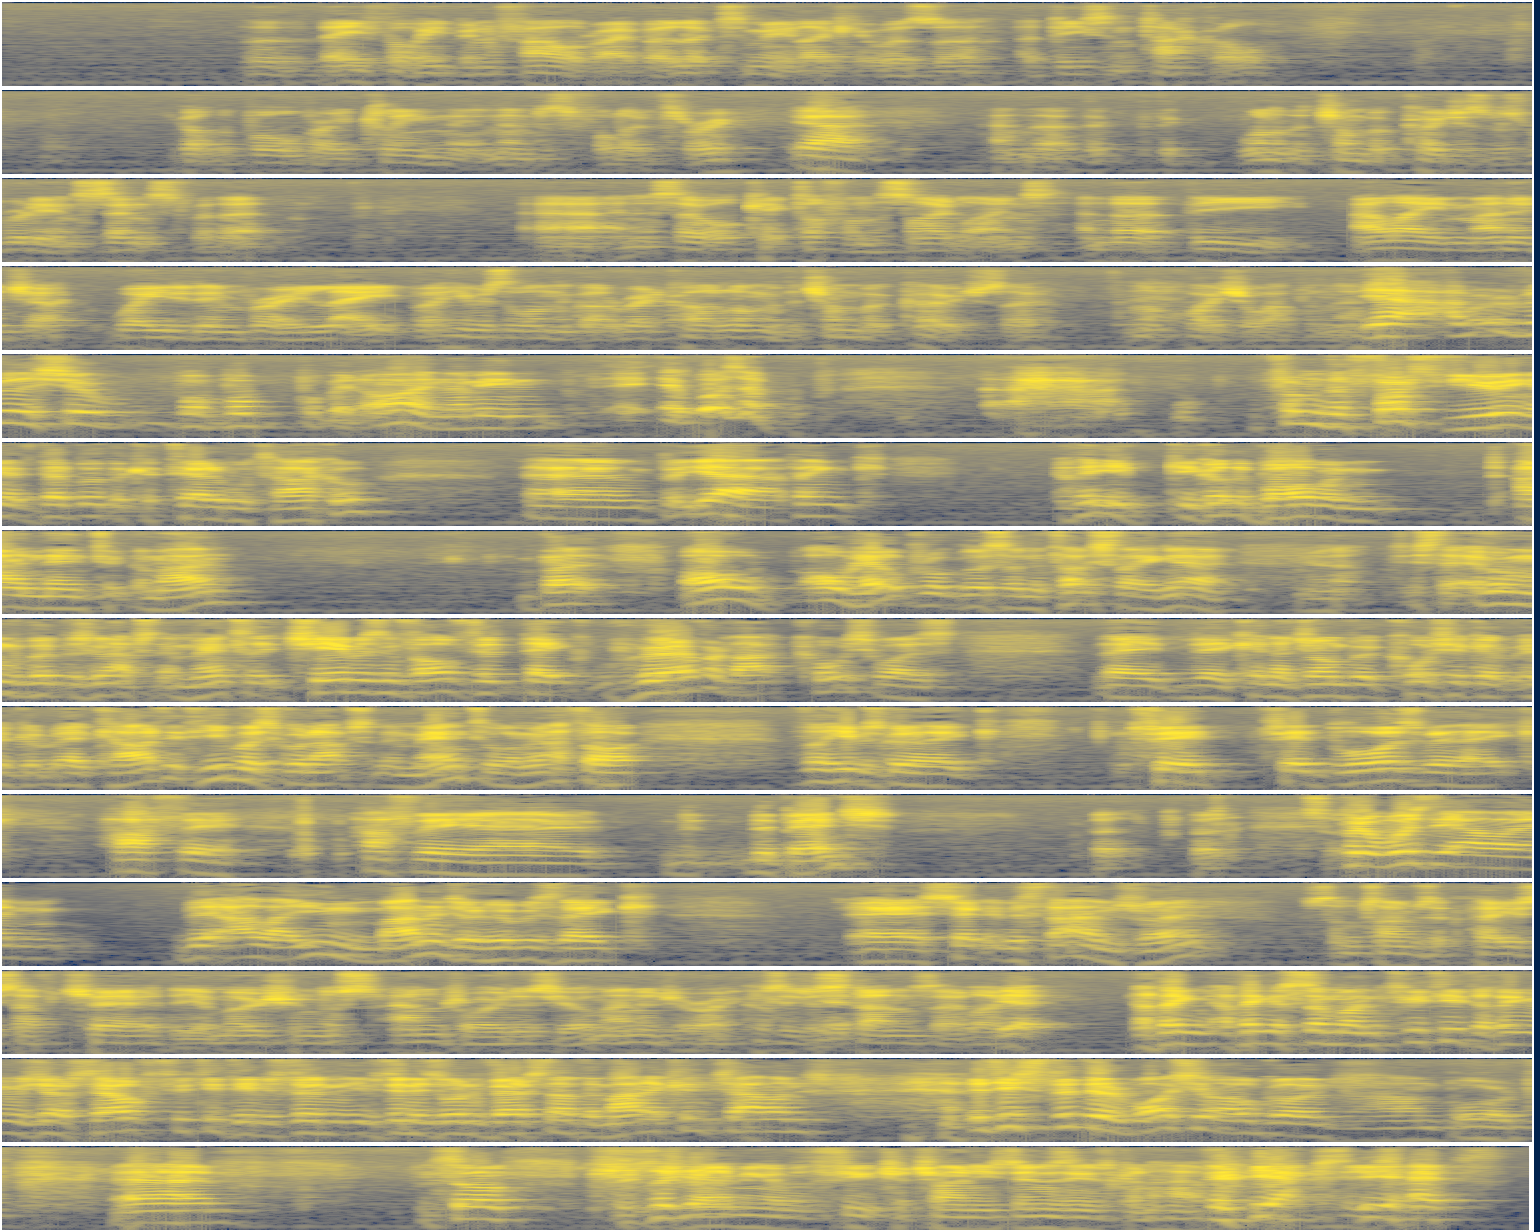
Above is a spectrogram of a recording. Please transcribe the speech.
they thought he'd been fouled, right? But it looked to me like it was a, a decent tackle. He got the ball very cleanly and then just followed through. Yeah. and the, the, the one of the Chumbuk coaches was really incensed with it, uh, and so it all kicked off on the sidelines. And the the Al Ain manager waded in very late, but he was the one that got a red card along with the Chumbuk coach. So I'm not quite sure what happened there. Yeah, I'm not really sure what, what, what went on. I mean, it, it was a. Uh, from the first viewing, it did look like a terrible tackle. Um, but yeah, I think I think he, he got the ball and, and then took the man. But all all hell broke loose on the touchline, yeah. Yeah. Just that everyone was going absolutely mental. Like, Che was involved, like whoever that coach was, the the kind of Jeonbuk coach who got, who got red carded, he was going absolutely mental. I mean, I thought I thought he was going to like trade trade blows with like half the half the uh, the, the bench. But but so, But it was the Al Ain the Al Ain manager who was like uh, sent to the stands, right? Sometimes it pays to have Chair, the emotionless android, as your manager, right? Because he just Yeah. stands there like. Yeah. I think I think if someone tweeted, I think it was yourself tweeted. He was doing he was doing his own version of the mannequin challenge. he just stood there watching it all, going, "Ah, "I'm bored." Um, so, so yeah. Dreaming of the future Chinese dinners he was going to have. yeah, yes.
